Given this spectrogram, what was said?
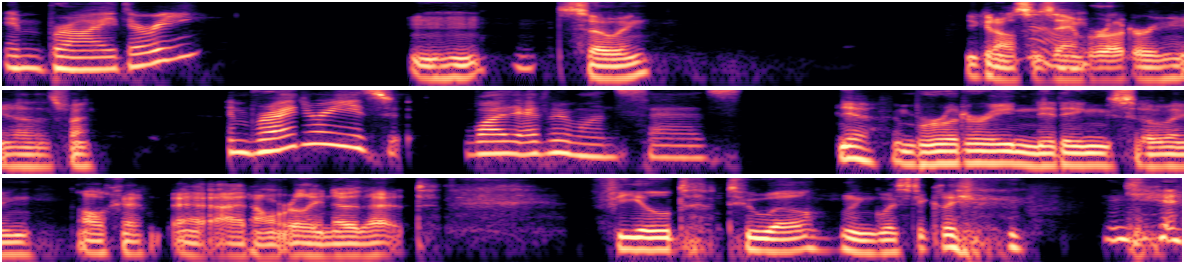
Embroidery. hmm Sewing. You can also No, say embroidery. Yeah, that's fine. Embroidery is what everyone says. Yeah, embroidery, knitting, sewing. Okay, I don't really know that field too well linguistically. Yeah.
